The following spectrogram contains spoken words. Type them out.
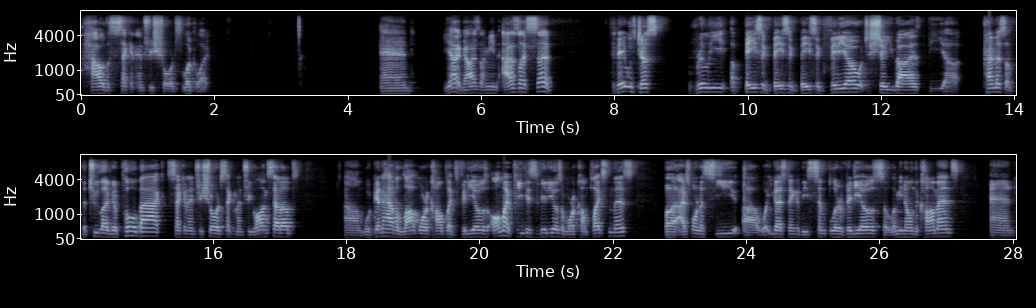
how the second entry shorts look like. And yeah, guys, I mean, as I said, today was just really a basic, basic, basic video to show you guys the uh, premise of the two-legged pullback, second entry short, second entry long setups. Um, we're going to have a lot more complex videos. All my previous videos are more complex than this, but I just want to see uh, what you guys think of these simpler videos. So let me know in the comments, and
